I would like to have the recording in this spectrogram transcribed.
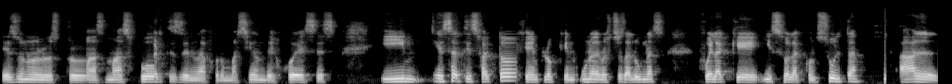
es uno de los problemas más fuertes en la formación de jueces y es satisfactorio, por ejemplo, que una de nuestras alumnas fue la que hizo la consulta al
